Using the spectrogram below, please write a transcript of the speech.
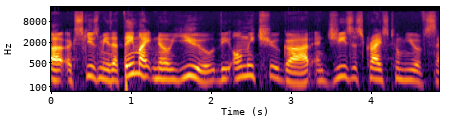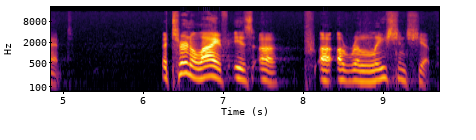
uh, excuse me, that they might know you, the only true God, and Jesus Christ, whom you have sent. Eternal life is a, a, a relationship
